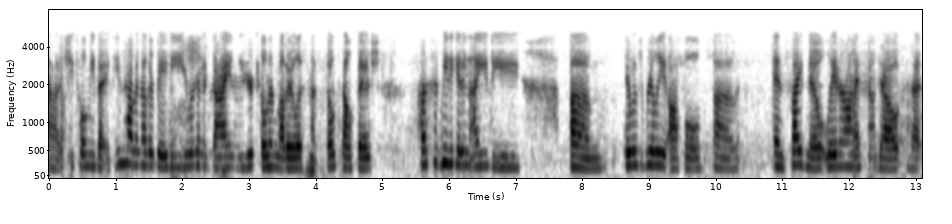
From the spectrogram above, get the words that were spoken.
Uh, she told me that if you have another baby, you are going to die and leave your children motherless, and that's so selfish. Pressured me to get an IUD. Um, it was really awful. Um, and side note, later on I found out that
